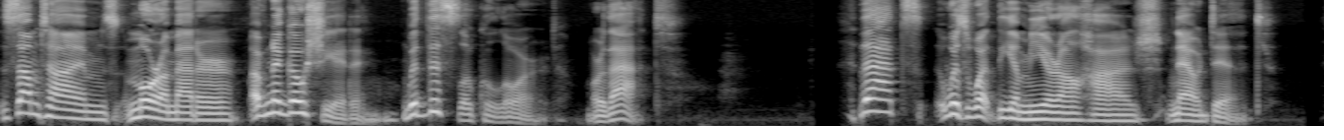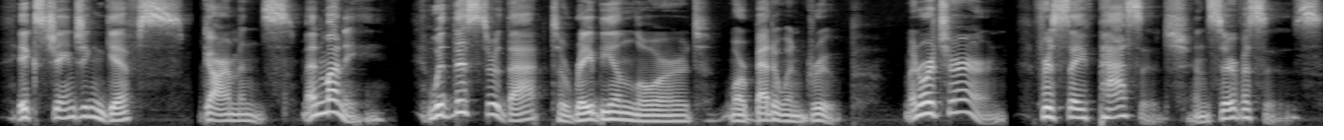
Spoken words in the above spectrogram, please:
Sometimes more a matter of negotiating with this local lord or that. That was what the Emir al Hajj now did, exchanging gifts, garments, and money with this or that Arabian lord or Bedouin group in return for safe passage and services.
